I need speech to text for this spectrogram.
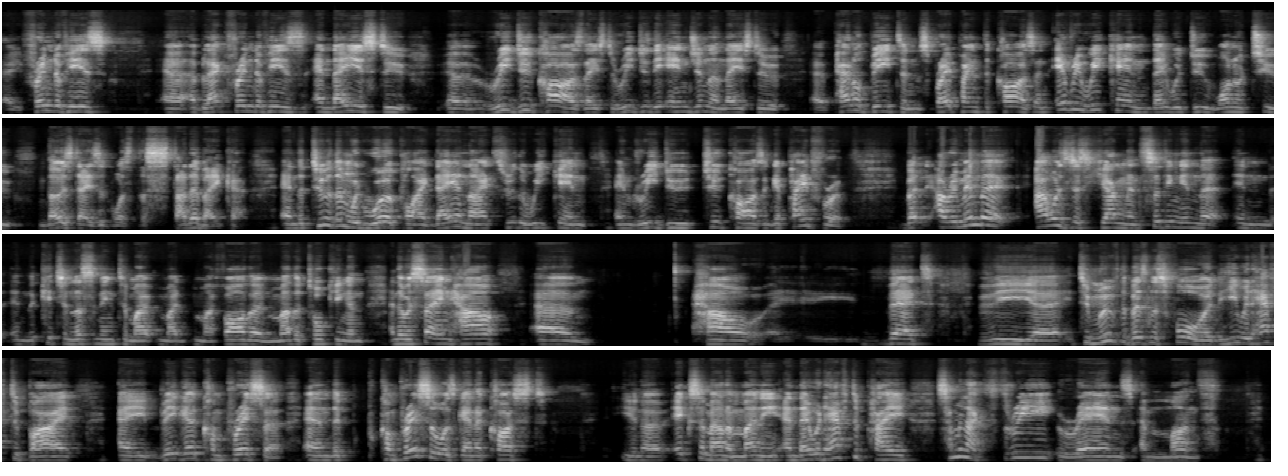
a, a, friend of his, uh, a black friend of his, and they used to redo cars. They used to redo the engine and they used to uh, panel beat and spray paint the cars. And every weekend they would do one or two. In those days it was the Studebaker. And the two of them would work like day and night through the weekend and redo two cars and get paid for it. But I remember I was just young and sitting in the in in the kitchen listening to my my my father and mother talking, and and they were saying how um, how that the uh, to move the business forward, he would have to buy a bigger compressor, and the compressor was going to cost you know x amount of money, and they would have to pay something like three rands a month.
